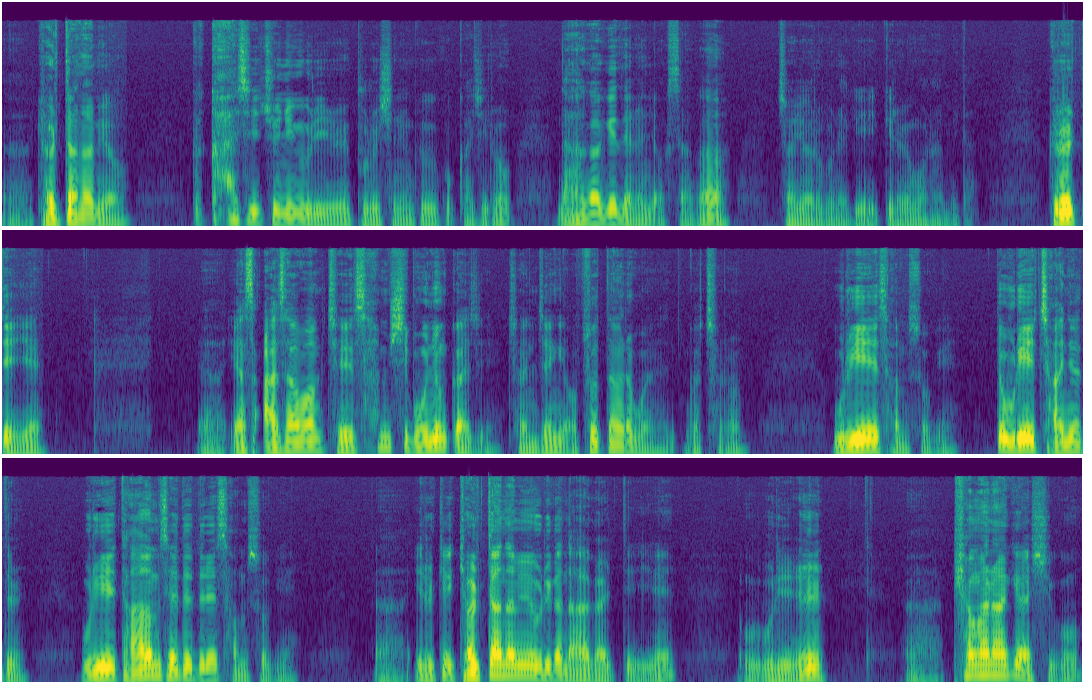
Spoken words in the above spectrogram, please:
어, 결단하며 끝까지 주님 우리를 부르시는 그 곳까지로 나아가게 되는 역사가 저 여러분에게 있기를 원합니다. 그럴 때에 아사왕 제 35년까지 전쟁이 없었다라고 한 것처럼 우리의 삶 속에 또 우리의 자녀들, 우리의 다음 세대들의 삶 속에 아, 이렇게 결단하며 우리가 나아갈 때에 우리를 아, 평안하게 하시고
